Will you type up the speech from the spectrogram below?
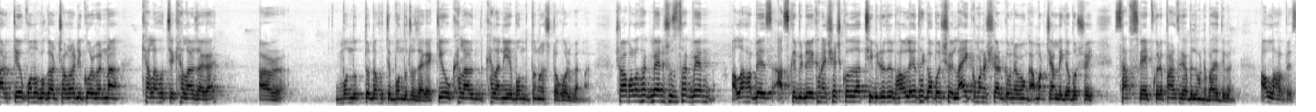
আর কেউ কোনো প্রকার ঝগড়াটি করবেন না। খেলা হচ্ছে খেলার জায়গায়, আর বন্ধুত্বটা হচ্ছে বন্ধুত্ব জায়গায়। কেউ খেলার, খেলা নিয়ে বন্ধুত্ব নষ্ট করবেন না। সবাই ভালো থাকবেন, সুস্থ থাকবেন, আল্লাহ হাফেজ। আজকের ভিডিও এখানে শেষ করে যাচ্ছি। ভিডিওতে ভালো লেগে থাকে অবশ্যই লাইক কমেন্ট শেয়ার করবেন এবং আমার চ্যানেলকে অবশ্যই সাবস্ক্রাইব করে পাশে থাকা বেল বাজিয়ে দেবেন। আল্লাহ হাফেজ।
